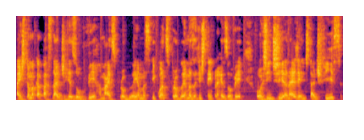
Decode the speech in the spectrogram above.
a gente tem uma capacidade de resolver mais problemas. E quantos problemas a gente tem para resolver hoje em dia, né, gente? Está difícil.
